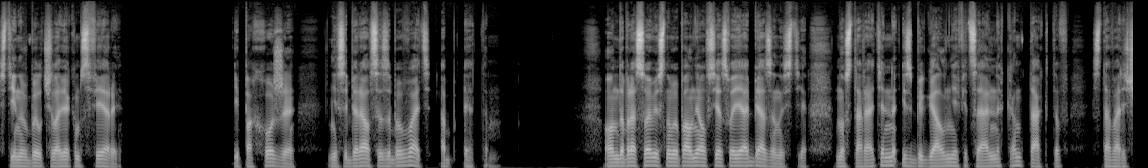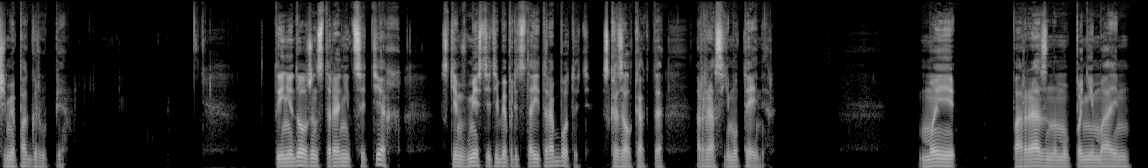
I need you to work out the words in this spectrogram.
Стинов был человеком сферы и, похоже, не собирался забывать об этом. Он добросовестно выполнял все свои обязанности, но старательно избегал неофициальных контактов с товарищами по группе. «Ты не должен сторониться тех, с кем вместе тебе предстоит работать», — сказал как-то раз ему Тейнер. «Мы по-разному понимаем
